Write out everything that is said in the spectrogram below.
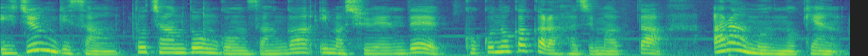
イ・ジュンギさんとチャン・ドンゴンさんが今主演で9日から始まった「アラムンの件」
